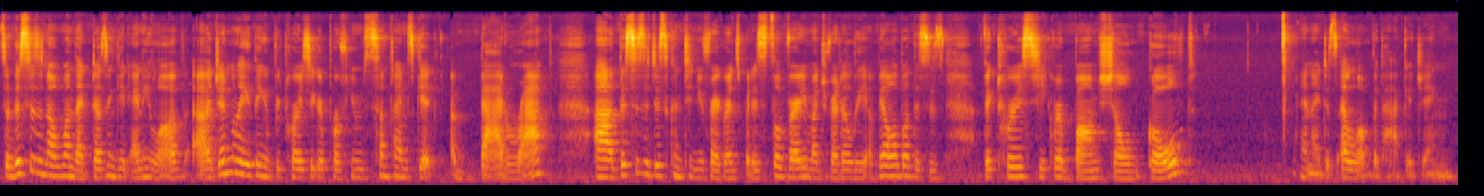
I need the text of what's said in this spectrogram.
so this is another one that doesn't get any love. Uh, generally, I think Victoria's Secret perfumes sometimes get a bad rap. Uh, this is a discontinued fragrance, but it's still very much readily available. This is Victoria's Secret Bombshell Gold. And I just, I love the packaging.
